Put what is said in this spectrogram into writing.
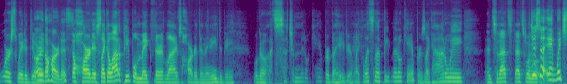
worst way to do or it Or the hardest. the hardest. Like a lot of people make their lives harder than they need to be. We'll go, that's such a middle camper behavior. Like, let's not be middle campers. Like, how do we? And so that's that's one. just we'll- uh, and which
